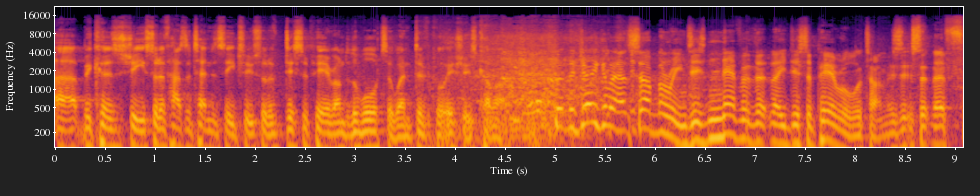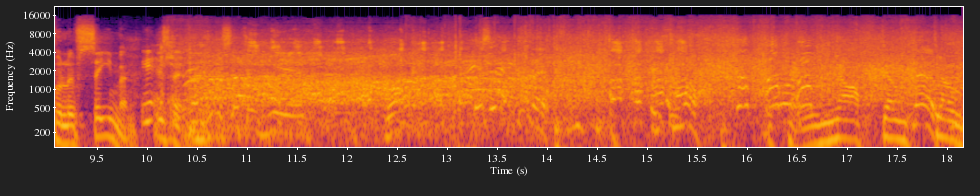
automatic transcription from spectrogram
uh, because she sort of has a tendency to sort of disappear under the water when difficult issues come up. But the joke about submarines is never that they disappear all the time, is it? It's that they're full of semen, Yeah. isn't it? It's such a weird... What? Is it? Is it? Enough, don't, don't.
